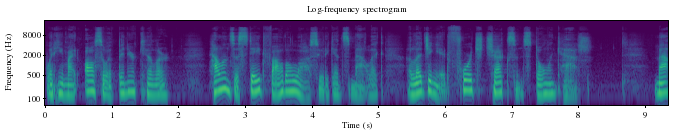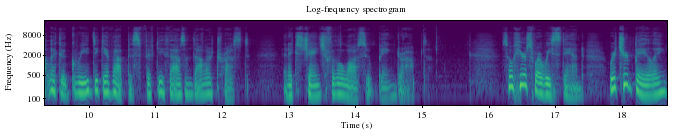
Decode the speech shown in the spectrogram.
when he might also have been her killer, Helen's estate filed a lawsuit against Matlick, alleging he had forged checks and stolen cash. Matlick agreed to give up his $50,000 trust in exchange for the lawsuit being dropped. So here's where we stand. Richard Bailey,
